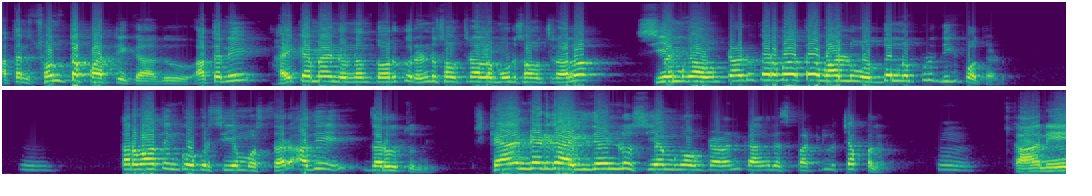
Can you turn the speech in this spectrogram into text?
అతని సొంత పార్టీ కాదు. అతని హైకమాండ్ ఉన్నంత వరకు రెండు సంవత్సరాలు మూడు సంవత్సరాలు సీఎంగా ఉంటాడు. తర్వాత వాళ్ళు వద్దన్నప్పుడు దిగిపోతాడు. తర్వాత ఇంకొకరు సీఎం వస్తారు. అది జరుగుతుంది. స్టాండర్డ్గా ఐదేండ్లు సీఎంగా ఉంటాడని కాంగ్రెస్ పార్టీలో చెప్పలేదు. కానీ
